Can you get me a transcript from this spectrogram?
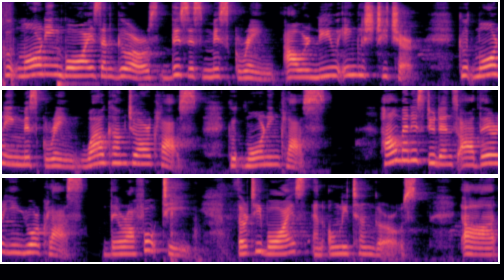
Good morning, boys and girls. This is Miss Green, our new English teacher. Good morning, Miss Green. Welcome to our class. Good morning, class. How many students are there in your class? There are 40, 30 boys and only 10 girls. 啊、uh,，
